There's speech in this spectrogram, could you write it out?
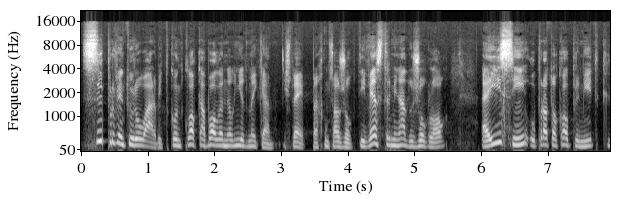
Se porventura o árbitro, quando coloca a bola na linha do meio campo, isto é, para recomeçar o jogo, tivesse terminado o jogo logo, aí sim o protocolo permite que,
